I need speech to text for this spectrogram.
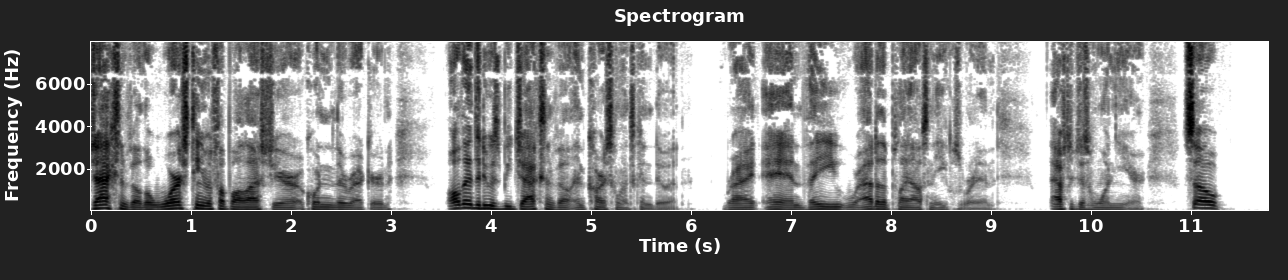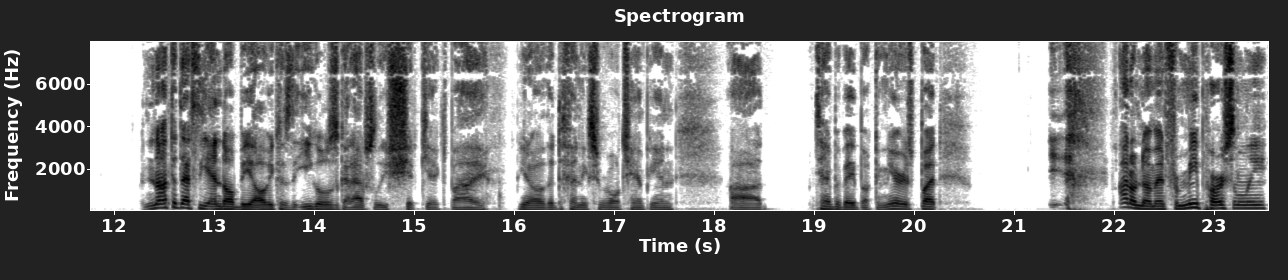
Jacksonville, the worst team in football last year according to their record, all they had to do was beat Jacksonville, and Carson Wentz couldn't do it, right? And they were out of the playoffs, and the Eagles were in after just one year. So, not that that's the end all be all, because the Eagles got absolutely shit kicked by you know, the defending Super Bowl champion, uh, Tampa Bay Buccaneers. But I don't know, man. For me personally,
